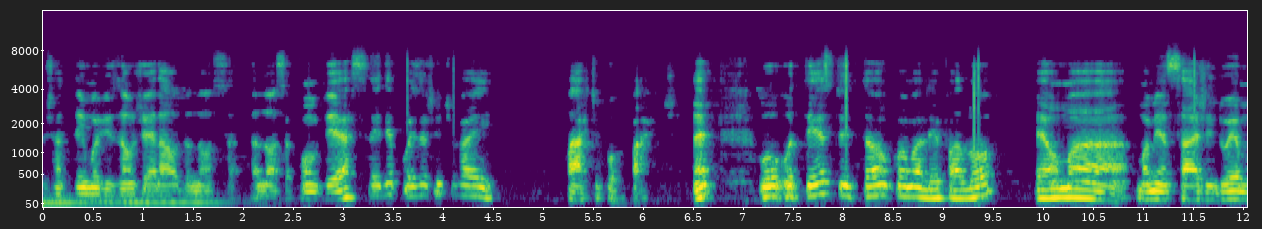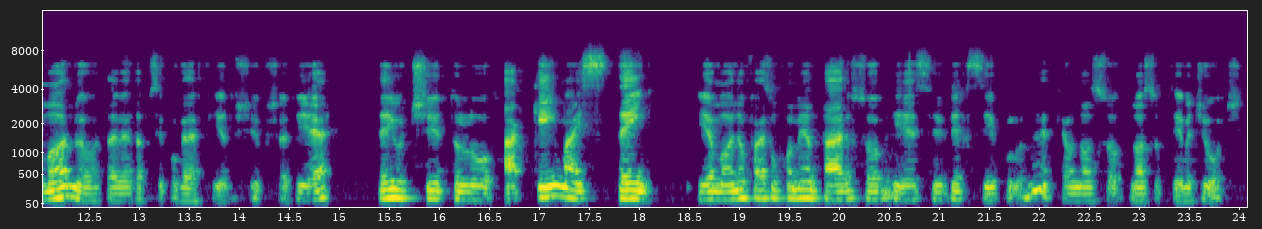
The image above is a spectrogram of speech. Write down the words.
já tem uma visão geral da nossa, da nossa conversa e depois a gente vai parte por parte. Né? O, o texto, então, como a Lê falou, é uma, uma mensagem do Emmanuel, através da psicografia do Chico Xavier, tem o título A Quem Mais Tem, e Emmanuel faz um comentário sobre esse versículo, né, que é o nosso, nosso tema de hoje.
